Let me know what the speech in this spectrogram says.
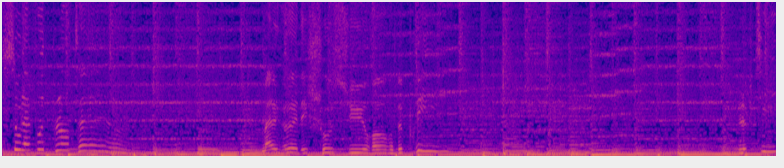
sous la voûte plantaire. Malgré des chaussures hors de prix. Le petit,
